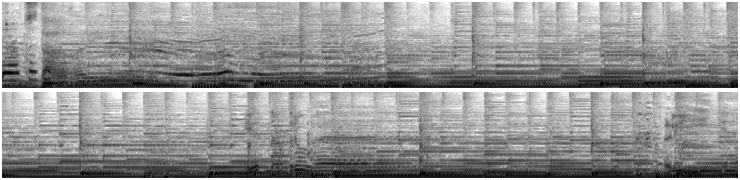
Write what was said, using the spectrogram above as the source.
Jo, tak Vstávají. Jedna druhé líně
